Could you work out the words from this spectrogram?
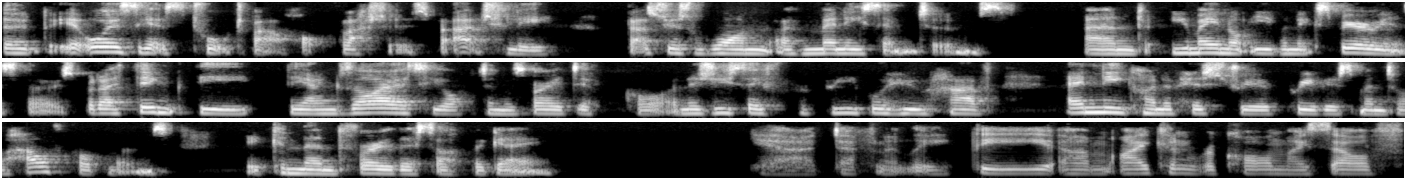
it always gets talked about hot flashes, but actually that's just one of many symptoms and you may not even experience those. But I think the, the anxiety often is very difficult. And as you say, for people who have any kind of history of previous mental health problems, it can then throw this up again. Yeah, definitely. The, um, I can recall myself,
